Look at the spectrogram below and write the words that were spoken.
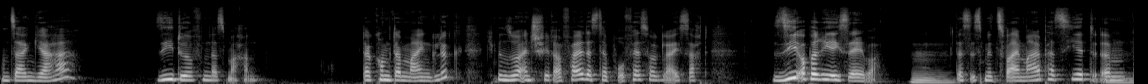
Und sagen, ja, Sie dürfen das machen. Da kommt dann mein Glück. Ich bin so ein schwerer Fall, dass der Professor gleich sagt, sie operiere ich selber. Hm. Das ist mir zweimal passiert. Ähm, hm.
